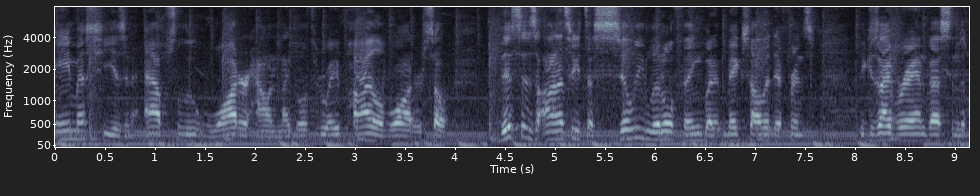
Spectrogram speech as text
Amos, he is an absolute water hound and I go through a pile of water. So this is honestly, it's a silly little thing, but it makes all the difference because I've ran vests in the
